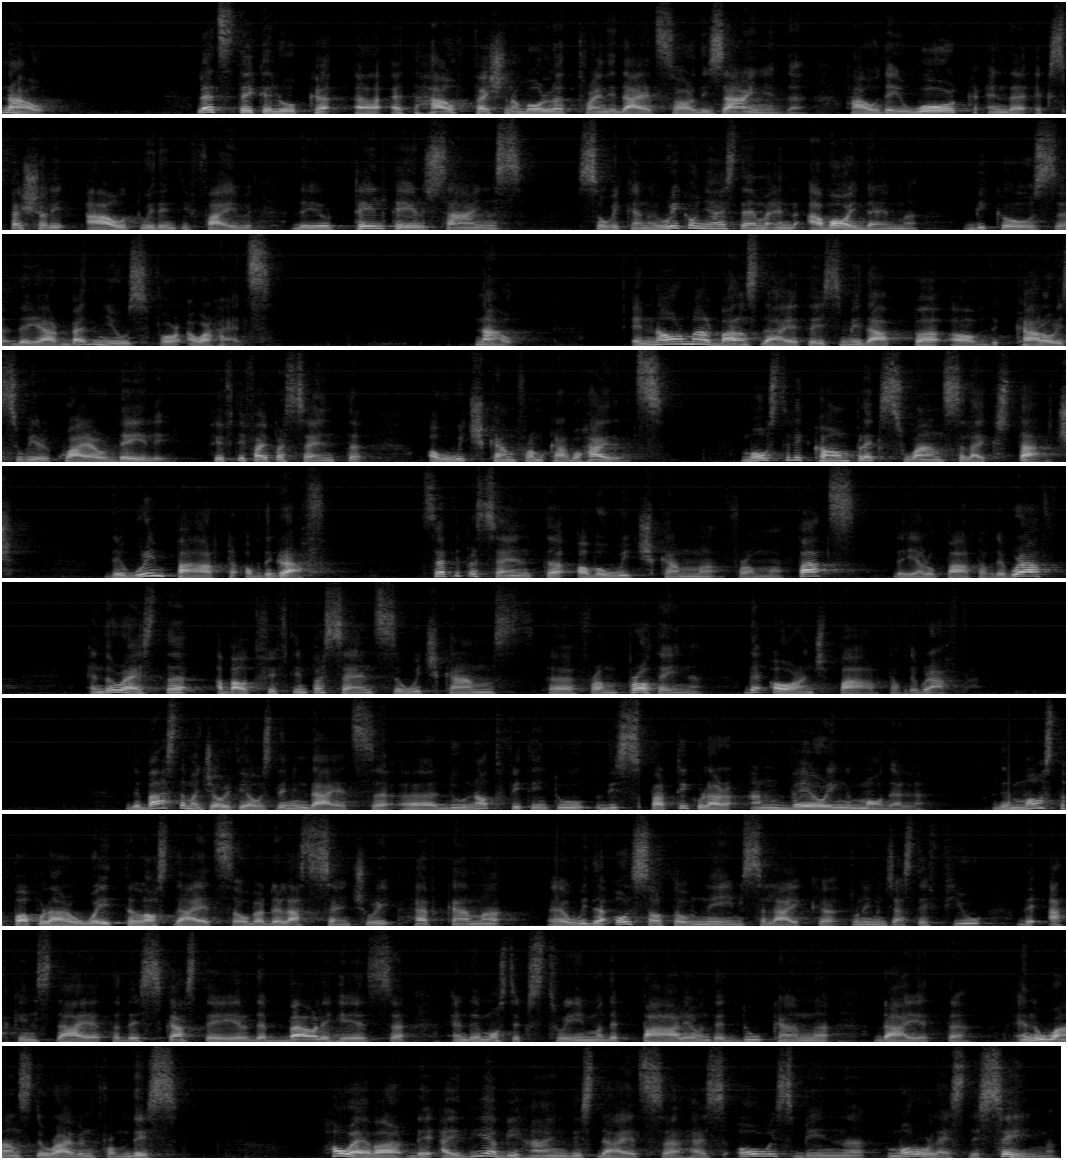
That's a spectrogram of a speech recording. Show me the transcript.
Now, let's take a look uh, at how fashionable trendy diets are designed, how they work and uh, especially how to identify their telltale signs so we can recognize them and avoid them because they are bad news for our health. Now, a normal balanced diet is made up of the calories we require daily, 55% of which come from carbohydrates, mostly complex ones like starch, the green part of the graph, 30% of which come from fats, the yellow part of the graph, and the rest, about 15%, which comes uh, from protein, the orange part of the graph. The vast majority of slimming diets uh, do not fit into this particular unvarying model. The most popular weight loss diets over the last century have come uh, with all sorts of names, like, uh, to name just a few, the Atkins diet, the Scarsdale, the Beverly Hills, and the most extreme, the Paleo and the Dukan diet, and the ones deriving from this. However, the idea behind these diets has always been more or less the same.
